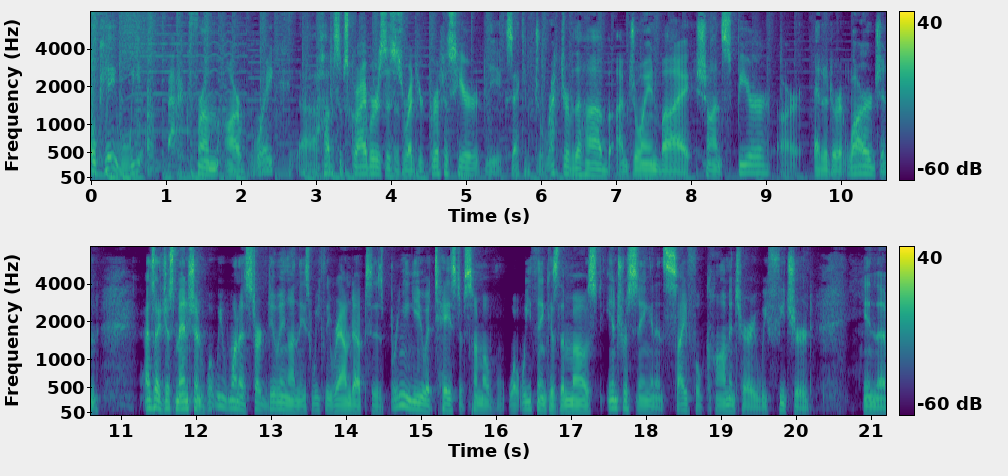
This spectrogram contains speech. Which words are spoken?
Okay, we are back from our break. Uh, Hub subscribers, this is Rudyard Griffiths here, the executive director of the Hub. I'm joined by Sean Speer, our editor at large, and As I just mentioned, what we want to start doing on these weekly roundups is bringing you a taste of some of what we think is the most interesting and insightful commentary we featured in the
